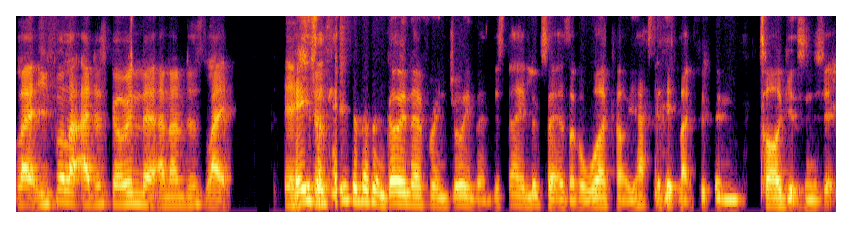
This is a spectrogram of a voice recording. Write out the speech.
Like you feel like I just go in there and I'm just like Hazel, just... doesn't go in there for enjoyment. This guy looks at it as like a workout. He has to hit like 15 targets and shit.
